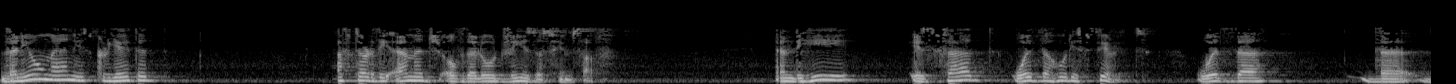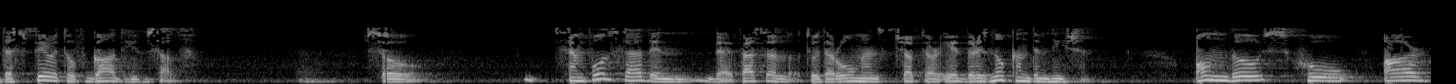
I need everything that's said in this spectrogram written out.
The new man is created after the image of the Lord Jesus himself. And he is fed with the Holy Spirit, with the, the, the Spirit of God himself. So, St. Paul said in the epistle to the Romans, chapter 8, there is no condemnation on those who are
